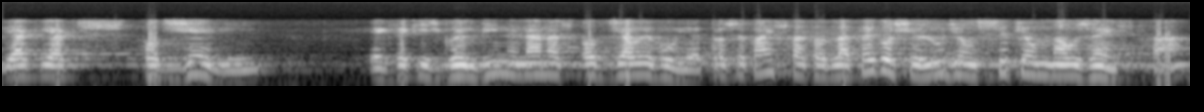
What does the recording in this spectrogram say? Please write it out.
jak, jak z podziemi, jak z jakiejś głębiny na nas oddziaływuje. Proszę Państwa, to dlatego się ludziom sypią małżeństwa,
